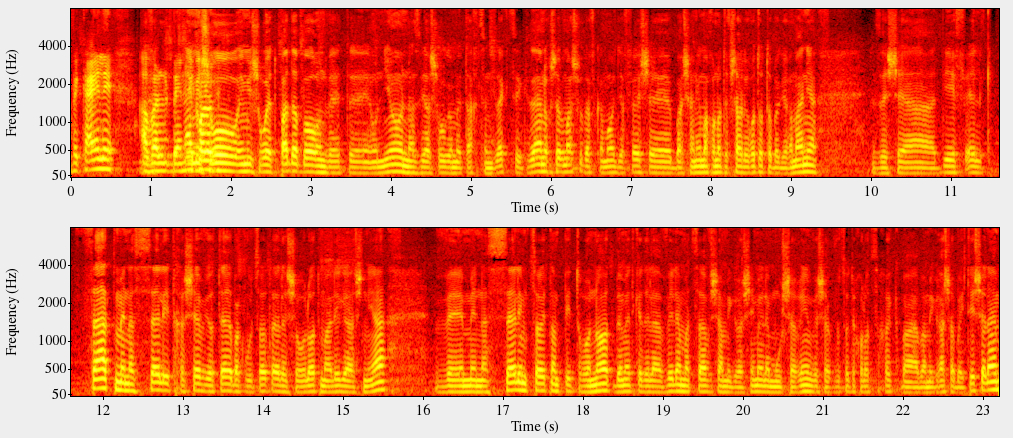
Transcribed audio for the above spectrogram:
וכאלה, אבל בעיניי כל... אישרו, אם אישרו את פדרבורן ואת אוניון, אז יאשרו גם את Achtzehn Sechzig. זה אני חושב משהו דווקא מאוד יפה, שבשנים האחרונות אפשר לראות אותו בגרמניה. זה שה-DFL קצת מנסה להתחשב יותר בקבוצות האלה שעולות מהליגה השנייה ומנסה למצוא איתם פתרונות באמת כדי להביא למצב שהמגרשים האלה מאושרים ושהקבוצות יכולות לשחק במגרש הביתי שלהם.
